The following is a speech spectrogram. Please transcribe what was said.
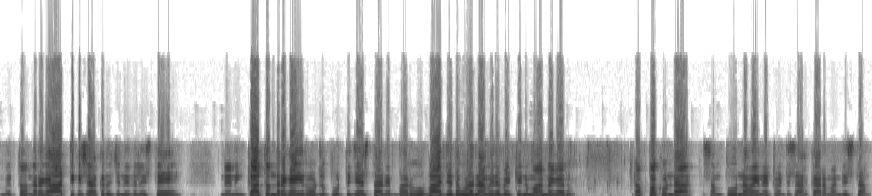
మీరు తొందరగా ఆర్థిక శాఖ నుంచి నిధులు ఇస్తే నేను ఇంకా తొందరగా ఈ రోడ్లు పూర్తి చేస్తా అనే బరువు బాధ్యత కూడా నా మీద పెట్టిండు మా అన్నగారు. తప్పకుండా సంపూర్ణమైనటువంటి సహకారం అందిస్తాం.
